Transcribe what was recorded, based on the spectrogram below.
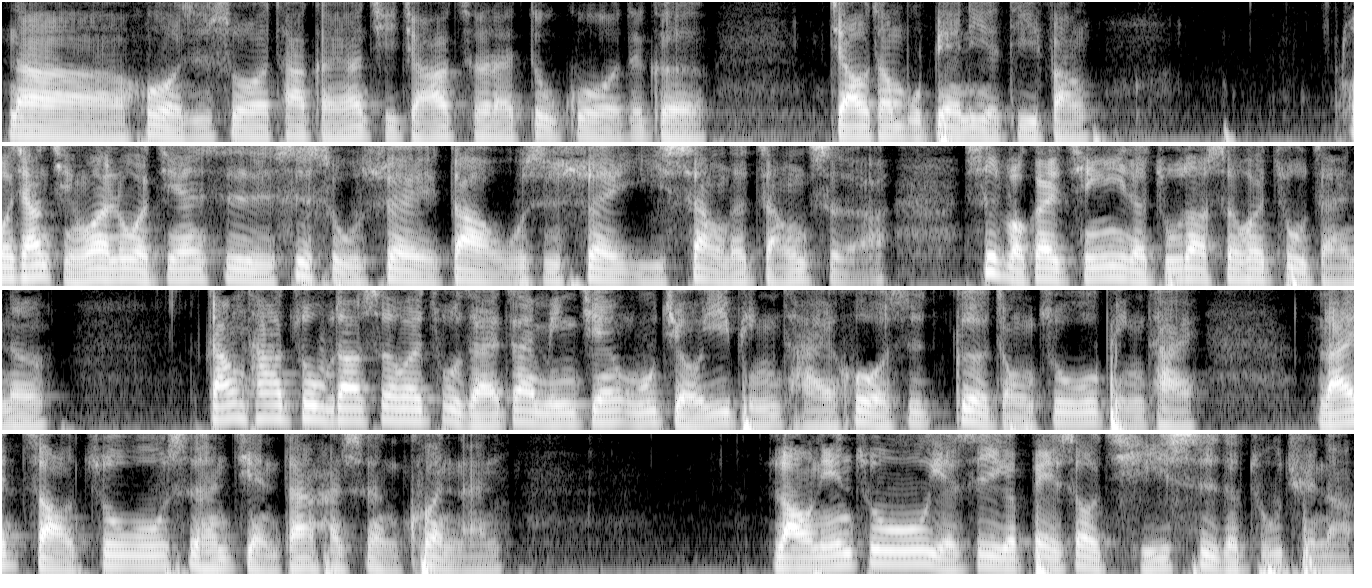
那或者是说他可能要骑脚踏车来度过这个交通不便利的地方。我想请问，如果今天是四十五岁到五十岁以上的长者啊，是否可以轻易的租到社会住宅呢？当他租不到社会住宅，在民间五九一平台或者是各种租屋平台来找租屋是很简单还是很困难？老年租屋也是一个备受歧视的族群啊，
